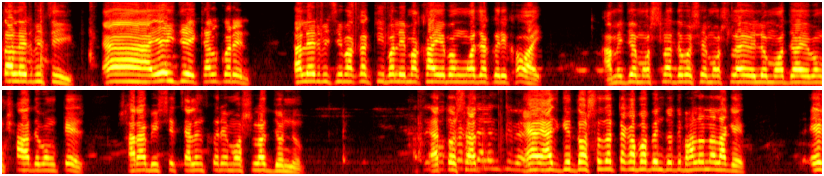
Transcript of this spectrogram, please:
তালের বিচি। হ্যাঁ এই যে খেয়াল করেন তালের বিচি মাখা কি বলে মাখায় এবং মজা করে খাওয়াই আমি যে মশলা দেবো সেই মশলায় হইল মজা এবং স্বাদ এবং টেস্ট সারা বিশ্বে চ্যালেঞ্জ করে মশলার জন্য। এত স্বাদ হ্যাঁ আজকে দশ হাজার টাকা পাবেন যদি ভালো না লাগে। এর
